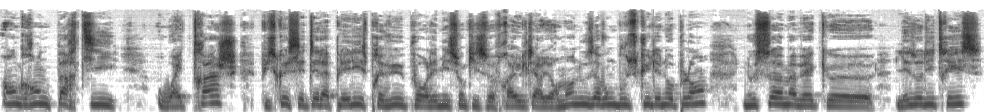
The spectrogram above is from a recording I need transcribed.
en grande partie white trash, puisque c'était la playlist prévue pour l'émission qui se fera ultérieurement. Nous avons bousculé nos plans. Nous sommes avec euh, les auditrices,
